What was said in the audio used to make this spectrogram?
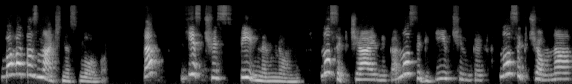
багатозначне слово. Так? Є щось спільне в ньому. Носик чайника, носик дівчинки, носик човна,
